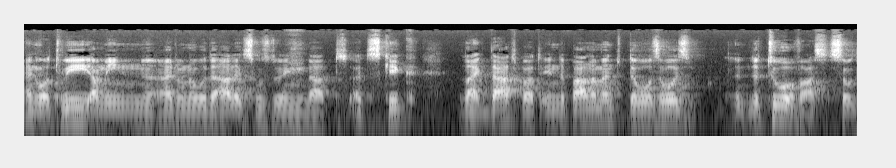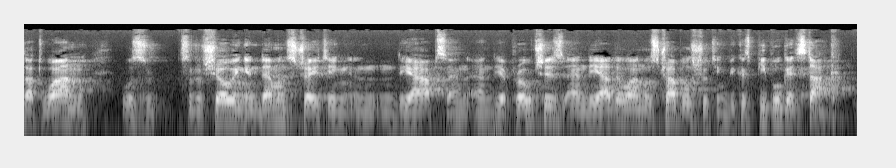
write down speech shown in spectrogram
and what we, I mean, I don't know whether Alex was doing that at SCIC like that, but in the Parliament there was always the two of us, so that one was sort of showing and demonstrating mm, the apps and, and the approaches, and the other one was troubleshooting because people get stuck,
